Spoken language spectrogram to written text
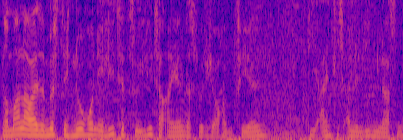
Normalerweise müsste ich nur von Elite zu Elite eilen, das würde ich auch empfehlen. Die eigentlich alle liegen lassen.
